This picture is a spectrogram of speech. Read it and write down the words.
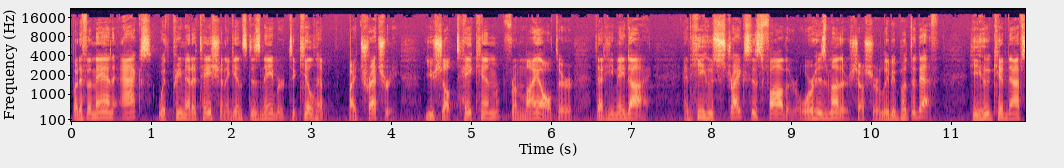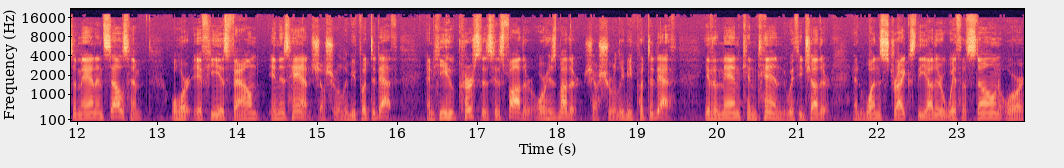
But if a man acts with premeditation against his neighbor to kill him by treachery, you shall take him from my altar that he may die. And he who strikes his father or his mother shall surely be put to death. He who kidnaps a man and sells him, or if he is found in his hand, shall surely be put to death. And he who curses his father or his mother shall surely be put to death. If a man contend with each other, and one strikes the other with a stone or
